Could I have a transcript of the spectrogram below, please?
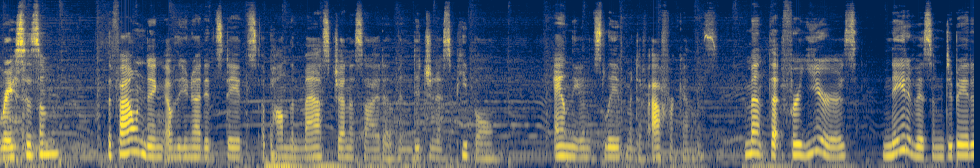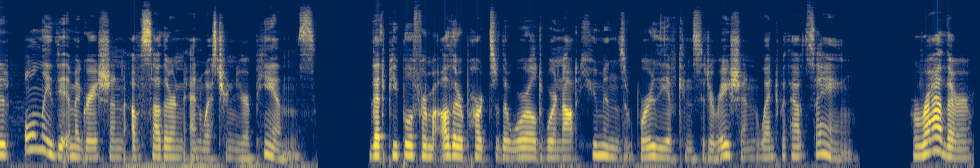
Racism, the founding of the United States upon the mass genocide of indigenous people, and the enslavement of Africans, meant that for years, nativism debated only the immigration of Southern and Western Europeans. That people from other parts of the world were not humans worthy of consideration went without saying. Rather,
